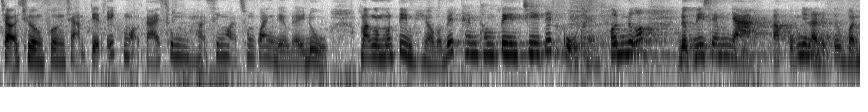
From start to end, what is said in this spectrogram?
chợ trường, phường trạm tiện ích, mọi cái xung sinh hoạt xung quanh đều đầy đủ. Mọi người muốn tìm hiểu và biết thêm thông tin, chi tiết cụ thể hơn nữa, được đi xem nhà và cũng như là được tư vấn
